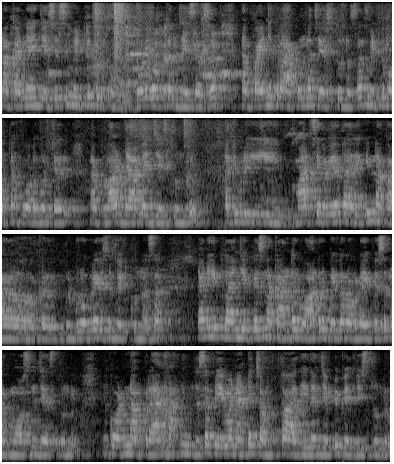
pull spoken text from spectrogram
నాకు అన్యాయం చేసేసి మెట్లు ఇప్పుడు కూలగొట్టడం చేశారు సార్. నాకు పైనకి రాకుండా చేస్తుండ్రు సార్. మెట్లు మొత్తం కూలగొట్టారు నా ప్లాట్ డ్యామేజ్ చేస్తుండ్రు. నాకు ఇప్పుడు ఈ మార్చి ఇరవై తారీఖున నాకు ఇప్పుడు గృహప్రవేశం పెట్టుకున్నా సార్. కానీ ఇట్లా అని చెప్పేసి నాకు అందరూ వాటర్ బిల్డర్ ఒకటి అయిపోయి నాకు మోసం చేస్తుండ్రు. ఇంకోటి నాకు ప్రాణహాని ఉంది సార్. ఏమని అంటే చంపుతా అది ఇది అని చెప్పి బెదిరిస్తుండ్రు.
